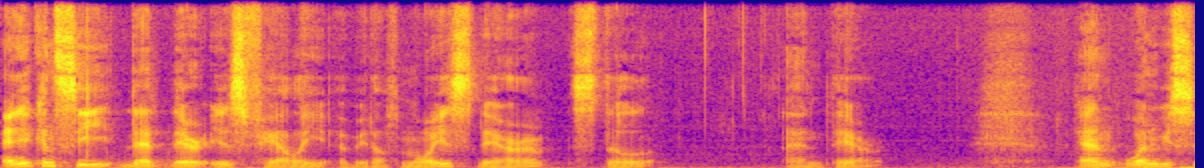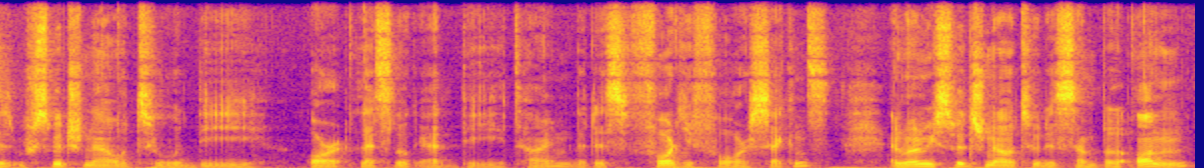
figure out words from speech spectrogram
And you can see that there is fairly a bit of noise there still and there. And when we switch now to the, or let's look at the time, that is 44 seconds. And when we switch now to the sample on,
